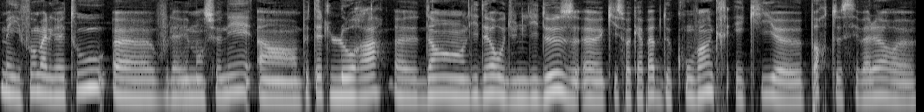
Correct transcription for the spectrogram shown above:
Mais il faut malgré tout, vous l'avez mentionné, peut-être l'aura d'un leader ou d'une leaduse qui soit capable de convaincre et qui porte ses valeurs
